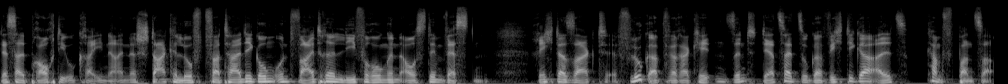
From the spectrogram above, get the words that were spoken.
Deshalb braucht die Ukraine eine starke Luftverteidigung und weitere Lieferungen aus dem Westen. Richter sagt, Flugabwehrraketen sind derzeit sogar wichtiger als Kampfpanzer.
